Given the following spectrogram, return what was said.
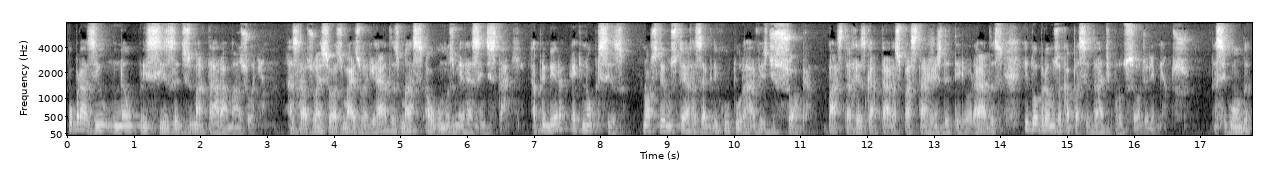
O Brasil não precisa desmatar a Amazônia. As razões são as mais variadas, mas algumas merecem destaque. A primeira é que não precisa. Nós temos terras agriculturáveis de sobra. Basta resgatar as pastagens deterioradas e dobramos a capacidade de produção de alimentos. A segunda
